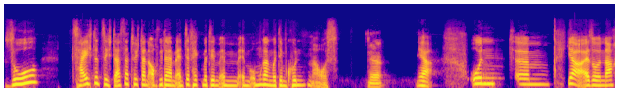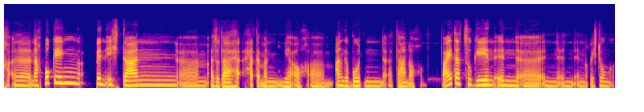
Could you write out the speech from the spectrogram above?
so zeichnet sich das natürlich dann auch wieder im Endeffekt mit dem im, im Umgang mit dem Kunden aus. Ja. Ja. Und ähm, ja, also nach, äh, nach Booking bin ich dann, ähm, also da hatte man mir auch ähm, angeboten, da noch weiterzugehen in, äh, in, in, in Richtung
